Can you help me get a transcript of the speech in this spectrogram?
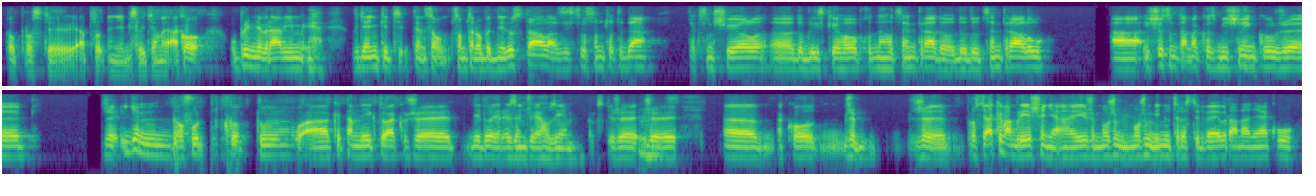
to proste je absolútne nemysliteľné. Ako úprimne vravím, v deň, keď ten, som, som ten obed nedostal a zistil som to teda, tak som šiel uh, do blízkeho obchodného centra, do, do, do centrálu a išiel som tam ako s myšlienkou, že, že idem do food a keď tam niekto akože nedoje rezeň, že ja ho zjem. Proste, že, mm. že, uh, ako, že, že proste aké mám riešenia, hej, že môžem, môžem minúť teraz tie 2 eurá na nejakú,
